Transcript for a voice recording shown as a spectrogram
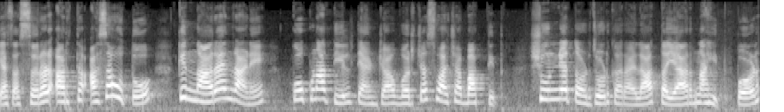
याचा सरळ अर्थ असा होतो की नारायण राणे कोकणातील त्यांच्या वर्चस्वाच्या बाबतीत शून्य तडजोड करायला तयार नाहीत. पण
